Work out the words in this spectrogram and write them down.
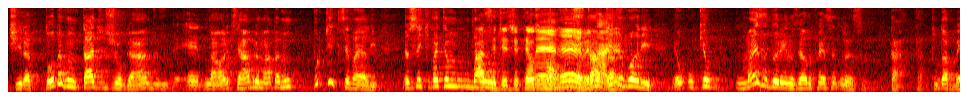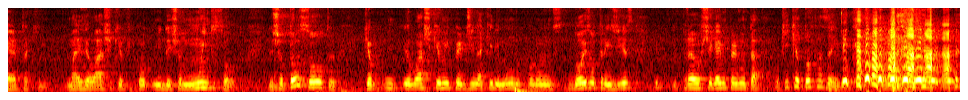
tira toda a vontade de jogar. é, na hora que você abre o mapa, não, por que, que você vai ali? Eu sei que vai ter um Ah, baú. você diz de ter os É, pontos. É, É tá, verdade. por que que eu vou ali? Eu- o que eu mais adorei no Zelda foi esse lance. Tá, tá tudo aberto aqui, mas eu acho que ficou, me deixou muito solto. Deixou tão solto que eu, eu acho que eu me perdi naquele mundo por uns dois ou três dias para eu chegar e me perguntar o que, que eu tô fazendo.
